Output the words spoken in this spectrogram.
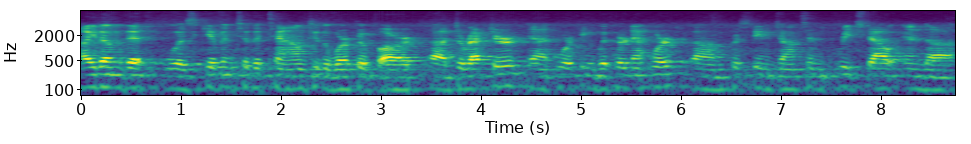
item that was given to the town through the work of our, uh, director at working with her network. Um, Christina Johnson reached out and, uh,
